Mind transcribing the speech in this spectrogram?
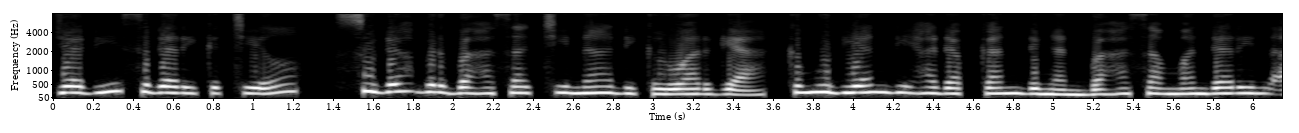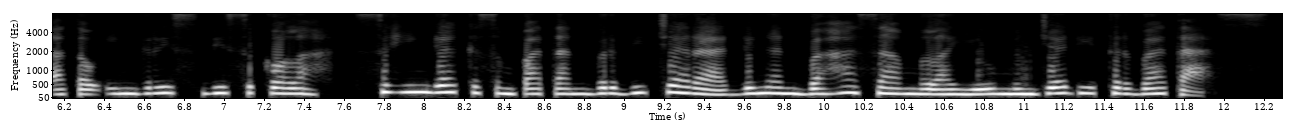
Jadi sedari kecil, sudah berbahasa Cina di keluarga, kemudian dihadapkan dengan bahasa Mandarin atau Inggris di sekolah, sehingga kesempatan berbicara dengan bahasa Melayu menjadi terbatas.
